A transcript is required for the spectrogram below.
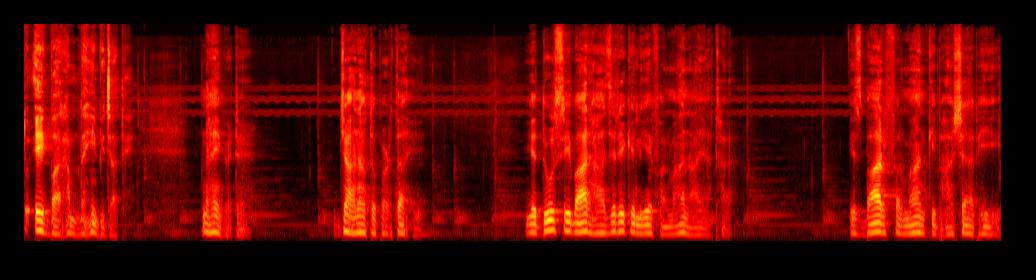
तो एक बार हम नहीं भी जाते। नहीं बेटे जाना तो पड़ता ही। ये दूसरी बार हाजिरी के लिए फरमान आया था। इस बार फरमान की भाषा भी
